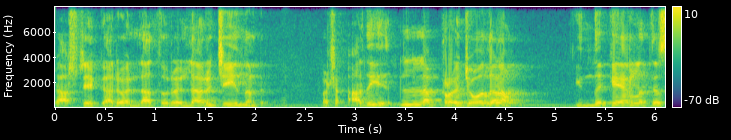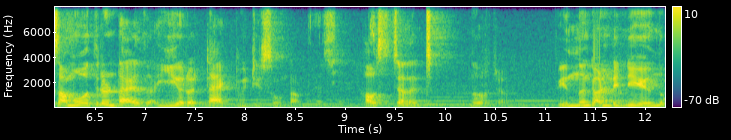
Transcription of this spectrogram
രാഷ്ട്രീയക്കാരോ അല്ലാത്തവരോ എല്ലാവരും ചെയ്യുന്നുണ്ട്. പക്ഷെ അത് എല്ലാം പ്രചോദനം ഇന്ന് കേരളത്തിൽ സമൂഹത്തിനുണ്ടായത് ഈ ഒരൊറ്റ ആക്ടിവിറ്റീസും ഉണ്ടാവും ഹൗസ് ചലഞ്ച് എന്ന് പറഞ്ഞു ഇന്നും കണ്ടിന്യൂ ചെയ്യുന്നു.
